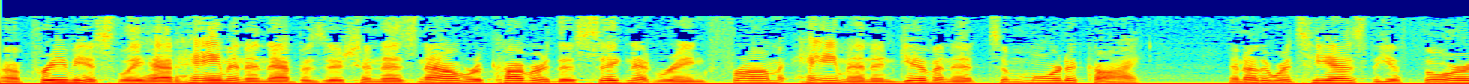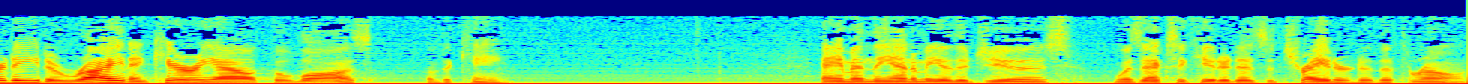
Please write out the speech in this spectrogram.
uh, previously had Haman in that position has now recovered this signet ring from Haman and given it to Mordecai. In other words, he has the authority to write and carry out the laws of the king. Haman, the enemy of the Jews, was executed as a traitor to the throne.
